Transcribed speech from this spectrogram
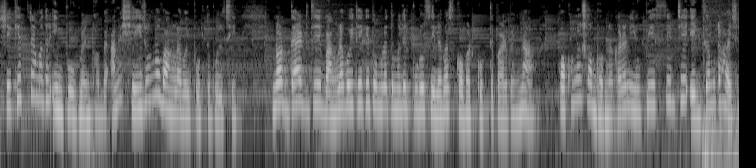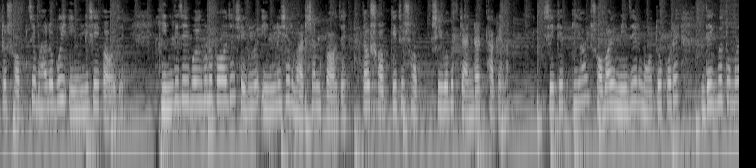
সেক্ষেত্রে আমাদের ইমপ্রুভমেন্ট হবে। আমি সেই জন্য বাংলা বই পড়তে বলছি। নট দ্যাট যে বাংলা বই থেকে তোমরা তোমাদের পুরো সিলেবাস কভার করতে পারবে না। কখনোই সম্ভব না। কারণ ইউপিএসসির যে এক্সামটা হয়, সেটা সবচেয়ে ভালো বই ইংলিশেই পাওয়া যায়। হিন্দি যেই বইগুলো পাওয়া যায়, সেগুলো ইংলিশের ভার্সান পাওয়া যায়। তাও সব কিছু সব, সেইভাবে স্ট্যান্ডার্ড থাকে না। সেক্ষেত্রে কী হয়? সবাই নিজের মতো করে দেখবে তোমরা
